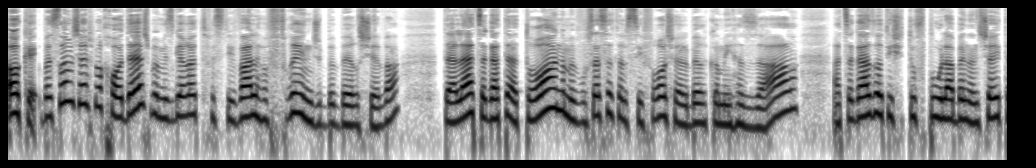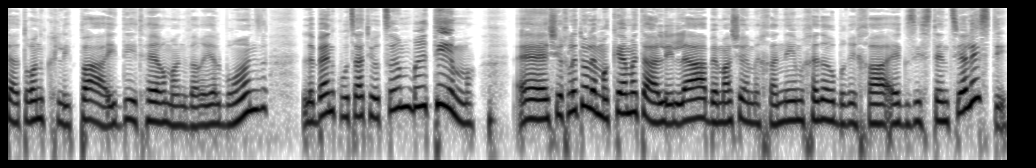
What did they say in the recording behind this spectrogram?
אוקיי, ב-26 בחודש, במסגרת פסטיבל הפרינג' בבאר שבע, תעלה הצגת תיאטרון המבוססת על ספרו של אלבר קמי הזר. ההצגה הזאת היא שיתוף פעולה בין אנשי תיאטרון קליפה, עידית הרמן ואריאל ברונז, לבין קבוצת יוצרים בריטים, uh, שהחליטו למקם את העלילה במה שהם מכנים חדר בריחה אקזיסטנציאליסטי.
